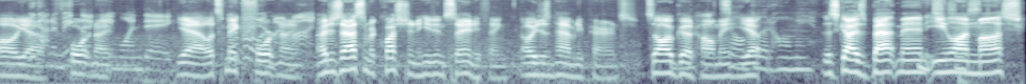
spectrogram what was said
Oh yeah, gotta make that game Fortnite. one day. Yeah, let's make Fortnite. I just asked him a question. He didn't say anything. Oh, he doesn't have any parents. It's all good, homie. It's all yep. good, homie. This guy's Batman, It's Elon Musk,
